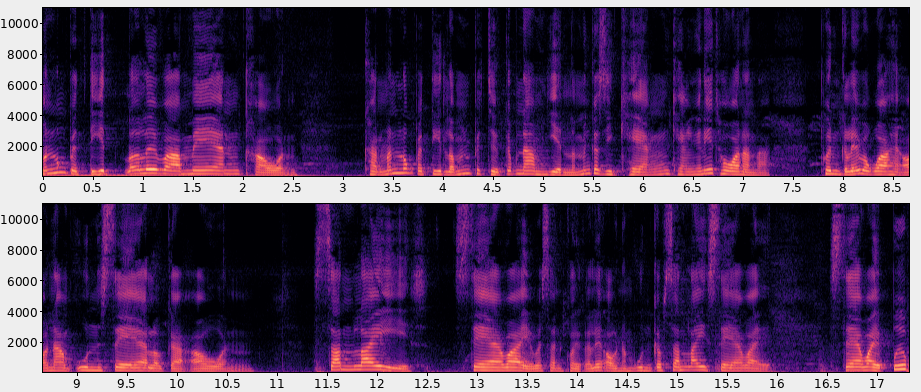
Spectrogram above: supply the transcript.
มันลงไปติด แล้วเลยว่าแมนเขาอั่นขันมันลงไปติดแล้วมันไปเจอกับน้ำเย็นแล้วมันก็สิแข็งแข็งอยู่ในท่อนั่นน่ะ เพิ่นก็เลยบอกว่าให้เอาน้ำอุ่นแช่แล้วก็เอาอันซันไลท์แช่ไว้ว่าซั่นข่อยก็เลยเอาน้ำอุ่นกับซันไลท์แช่ไว้แช่ไว้ปุ๊บ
